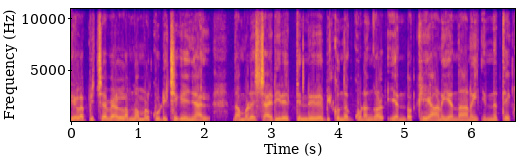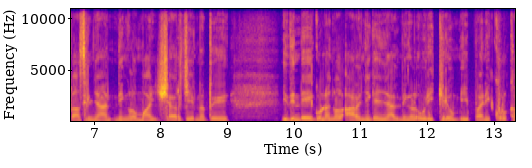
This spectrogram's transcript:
തിളപ്പിച്ച വെള്ളം നമ്മൾ കുടിച്ചു കഴിഞ്ഞാൽ നമ്മുടെ ശരീരത്തിന് ലഭിക്കുന്ന ഗുണങ്ങൾ എന്തൊക്കെയാണ് എന്നാണ് ഇന്നത്തെ ക്ലാസ്സിൽ ഞാൻ നിങ്ങളുമായി ഷെയർ ചെയ്യുന്നത്. ഇതിന്റെ ഗുണങ്ങൾ അറിഞ്ഞു കഴിഞ്ഞാൽ നിങ്ങൾ ഒരിക്കലും ഈ പനിക്കുറുക്ക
